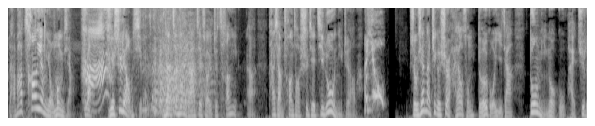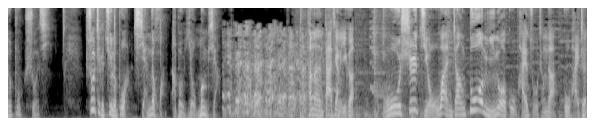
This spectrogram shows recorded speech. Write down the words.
哪怕苍蝇有梦想是吧，也是了不起的。你看今天给大家介绍一只苍蝇啊，它想创造世界纪录，你知道吗？哎呦，首先呢，这个事儿还要从德国一家多米诺骨牌俱乐部说起，说这个俱乐部啊闲得慌啊，不有梦想，他们搭建了一个。五十九万张多米诺骨牌组成的骨牌阵，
